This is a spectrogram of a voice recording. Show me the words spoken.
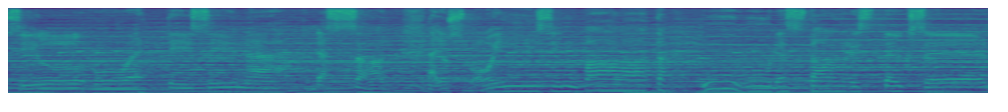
Toivon silhuetti sinähdessään. Ja jos voisin palata uudestaan risteykseen,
